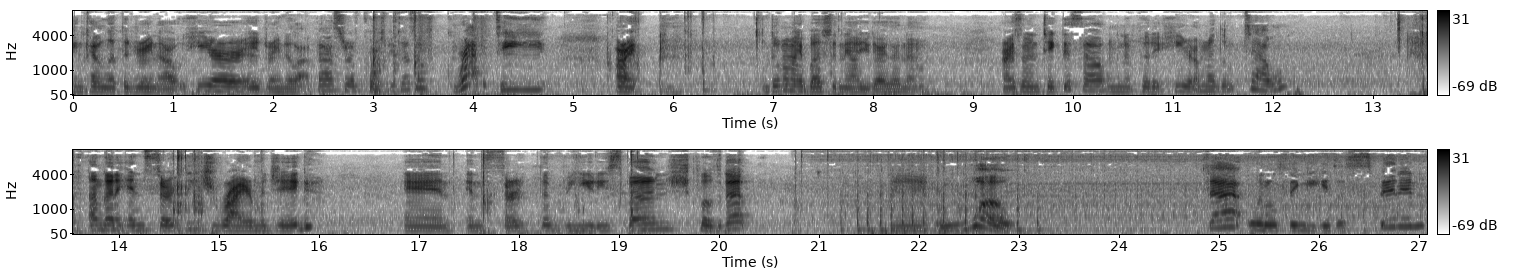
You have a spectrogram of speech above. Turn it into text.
and kind of let the drain out here. It drained a lot faster, of course, because of gravity. All right, don't mind my busted now, you guys, I know. All right, so I'm gonna take this out. I'm gonna put it here on my little towel. I'm to insert the dryer majig and insert the beauty sponge. Close it up. And whoa. That little thingy is a spinning.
